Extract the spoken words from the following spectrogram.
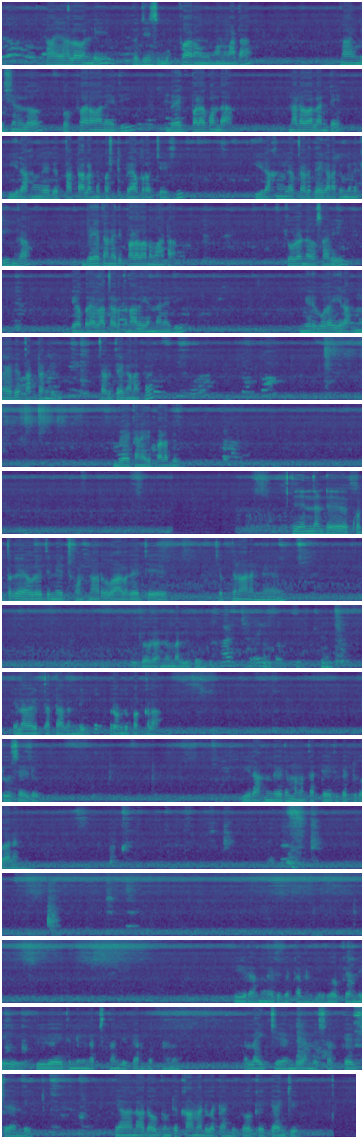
Hi hello అండి. ఇది వచ్చేసి బుక్ ఫారం అనమాట మన మిషన్లో బుక్ ఫారం అనేది బ్రేక్ పడకుండా నడవాలంటే ఈ రకంగా అయితే తట్టాలండి. ఫస్ట్ పేపర్ వచ్చేసి ఈ రకంగా తడితే కనుక మనకి ఇంకా బ్రేక్ అనేది పడదనమాట చూడండి ఒకసారి పేపర్ ఎలా తడుతున్నారు ఏందనేది. మీరు కూడా ఈ రకంగా అయితే తట్టండి. తడితే కనుక బ్రేక్ అనేది పడదు. ఏంటంటే కొత్తగా ఎవరైతే నేర్చుకుంటున్నారో వాళ్ళకైతే చెప్తున్నానండి. నేను చూడండి మళ్ళీ ఇలాగైతే తట్టాలండి. రెండు పక్కల. Two side. ఈ రకంగా అయితే మనం తట్టి అయితే పెట్టుకోవాలండి. ఈ రకంగా అయితే పెట్టాలండి ఓకే అండి. వీడియో అయితే మీకు నచ్చుతుందని చెప్పి అనుకుంటున్నాను. లైక్ చేయండి అండ్ సబ్స్క్రైబ్ చేయండి. నా డౌట్ ఉంటే కామెంట్ పెట్టండి. Okay thank you.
